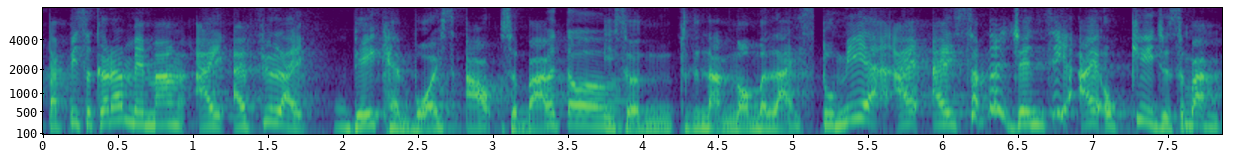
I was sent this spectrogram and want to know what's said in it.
Tapi sekarang memang I I feel like They can voice out Sebab Betul. It's a Kita nak normalize To me I I sometimes Gen Z I okay je Sebab Hmm.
